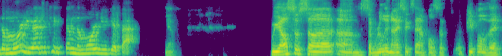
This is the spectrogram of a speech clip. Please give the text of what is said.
the more you educate them, the more you get back. Yeah. We also saw um, some really nice examples of people that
